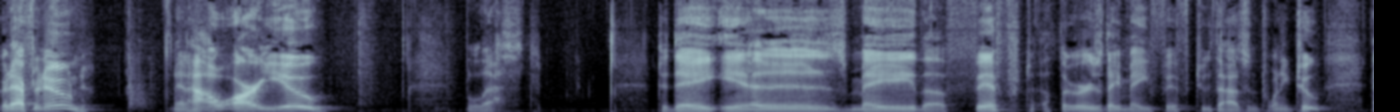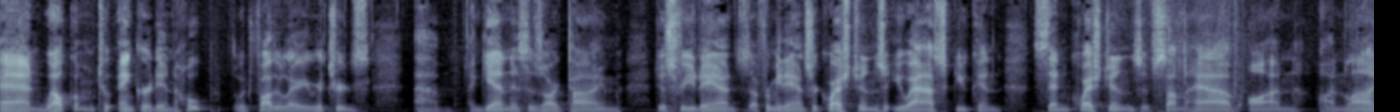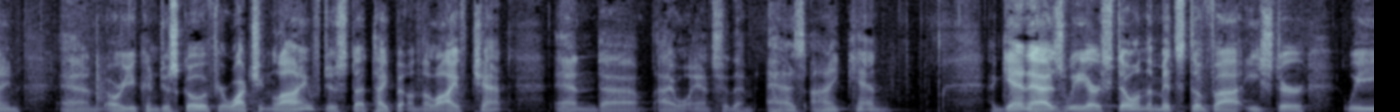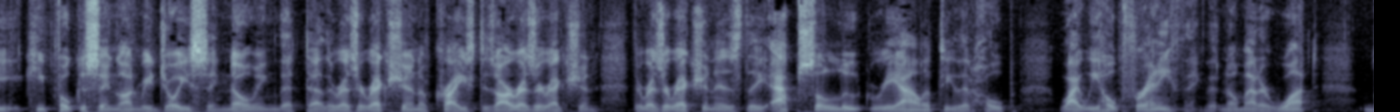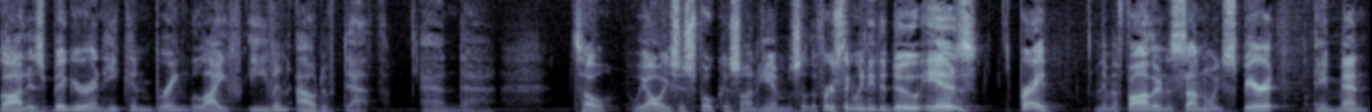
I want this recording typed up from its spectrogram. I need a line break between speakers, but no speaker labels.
Good afternoon. And how are you? Blessed. Today is May the 5th, Thursday, May 5th, 2022. And welcome to Anchored in Hope with Father Larry Richards. Um, again, this is our time just for you to answer, for me to answer questions that you ask. You can send questions if some have on online and or you can just go if you're watching live just uh, type it on the live chat and uh, i will answer them as i can. Again as we are still in the midst of uh, easter we keep focusing on rejoicing knowing that uh, the resurrection of christ is our resurrection. The resurrection is the absolute reality that hope why we hope for anything that no matter what God is bigger and he can bring life even out of death. And uh, so we always just focus on him. So the first thing we need to do is pray. In the name of the Father and the Son, Holy Spirit. Amen.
